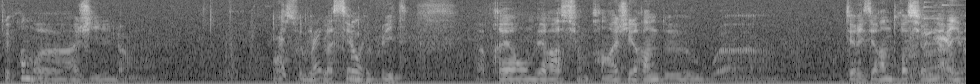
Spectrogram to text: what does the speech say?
Je vais prendre euh, agile. Va se déplacer un peu plus vite. Après on verra si on prend agile rang 2 ou euh, cautériser rang 3 si on y arrive.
